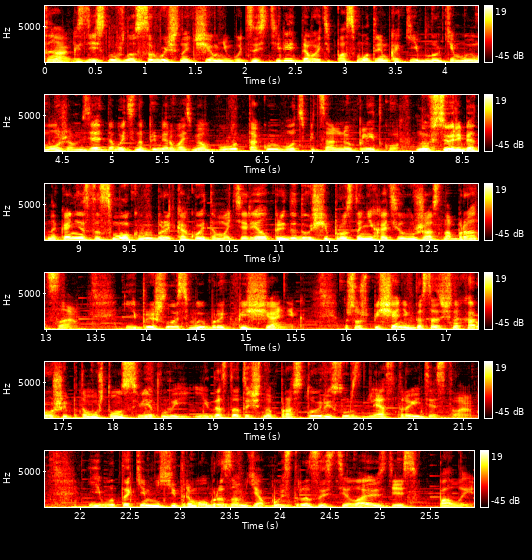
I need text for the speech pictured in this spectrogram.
Так, здесь нужно срочно чем-нибудь застелить. Давайте посмотрим, какие блоки мы можем взять. Давайте, например, возьмем вот такую вот специальную плитку. Ну все, ребят, наконец-то смог выбрать какой-то материал. Предыдущий просто не хотел ужасно браться. И пришлось выбрать песчаник. Ну что ж, песчаник достаточно хороший, потому что он светлый и достаточно простой ресурс для строительства. И вот таким нехитрым образом я быстро застилаю здесь полы.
